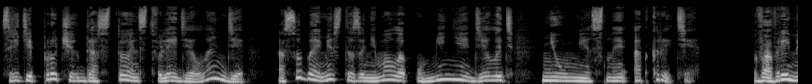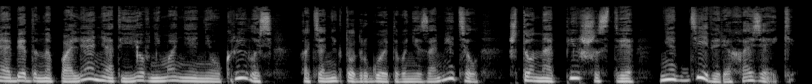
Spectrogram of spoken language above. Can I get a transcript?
Среди прочих достоинств леди Ланди — особое место занимало умение делать неуместные открытия. Во время обеда на поляне от ее внимания не укрылось, хотя никто другой этого не заметил, что на пиршестве нет деверя хозяйки.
